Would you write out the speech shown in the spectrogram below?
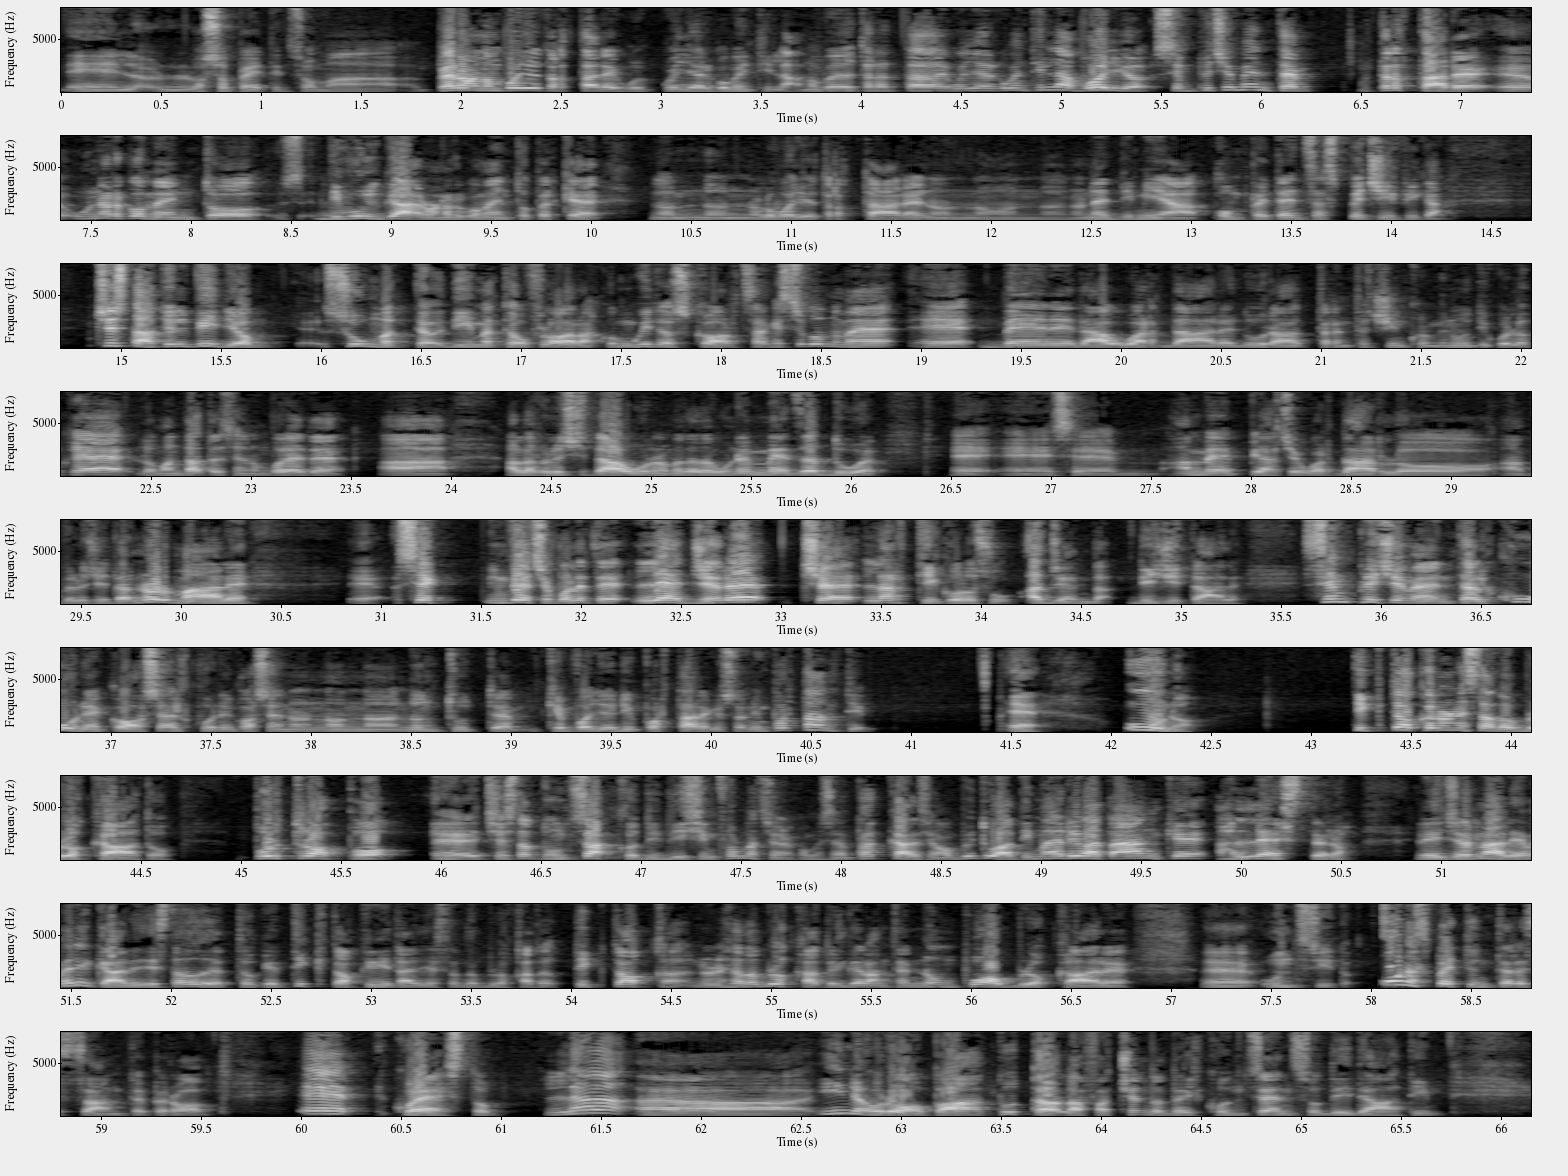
eh, lo, lo, sapete, insomma, però non voglio trattare que- quegli argomenti là, non voglio trattare quegli argomenti là, voglio semplicemente trattare eh, un argomento, divulgare un argomento perché non, non, non lo voglio trattare, non, non, è di mia competenza specifica. C'è stato il video Matteo, di Matteo Flora con Guido Scorza che secondo me è bene da guardare, dura 35 minuti quello che è, lo mandate se non volete a, alla velocità 1, lo mandate a 1,5 a 2 e, e se, a me piace guardarlo a velocità normale. Eh, se invece volete leggere, c'è l'articolo su Agenda Digitale. Semplicemente alcune cose, alcune cose, non, non, non tutte, che voglio riportare che sono importanti. È uno, TikTok non è stato bloccato. Purtroppo eh, c'è stato un sacco di disinformazione, come sempre accade, siamo abituati, ma è arrivata anche all'estero nei giornali americani gli è stato detto che TikTok in Italia è stato bloccato. TikTok non è stato bloccato, il garante non può bloccare eh, un sito. Un aspetto interessante però è questo. La, uh, in Europa tutta la faccenda del consenso dei dati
